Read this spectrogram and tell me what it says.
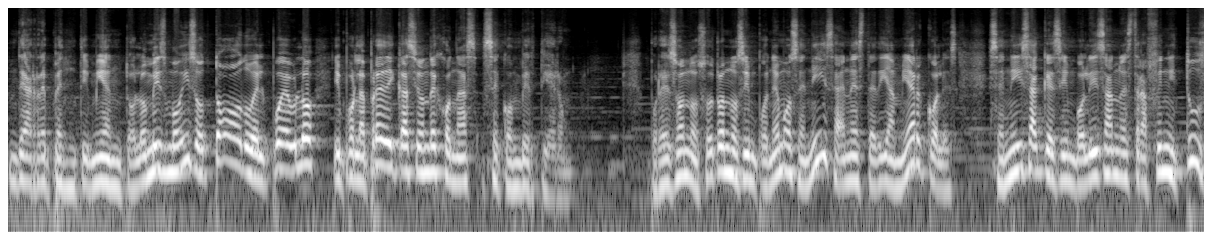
de arrepentimiento. Lo mismo hizo todo el pueblo y por la predicación de Jonás se convirtieron. Por eso nosotros nos imponemos ceniza en este día miércoles, ceniza que simboliza nuestra finitud,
